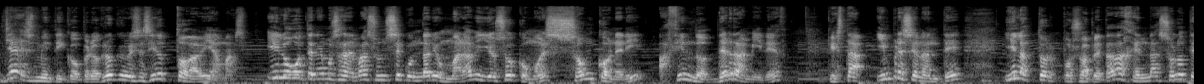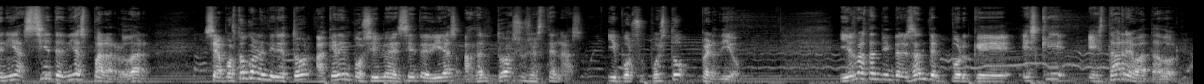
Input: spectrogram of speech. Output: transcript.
Ya es mítico, pero creo que hubiese sido todavía más. Y luego tenemos además un secundario maravilloso como es Sean Connery, haciendo de Ramírez, que está impresionante y el actor, por su apretada agenda, solo tenía 7 días para rodar. Se apostó con el director a que era imposible en 7 días hacer todas sus escenas y por supuesto perdió. Y es bastante interesante porque es que está arrebatador.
